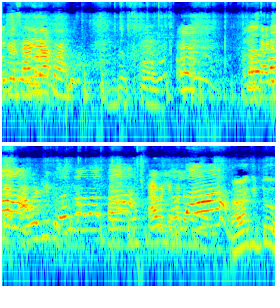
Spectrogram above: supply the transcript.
इकडे साडी दाखवा. साडी दाखवा. आवडली का तुला? हा, आवडली मला पण. हा किट्टू. तू?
